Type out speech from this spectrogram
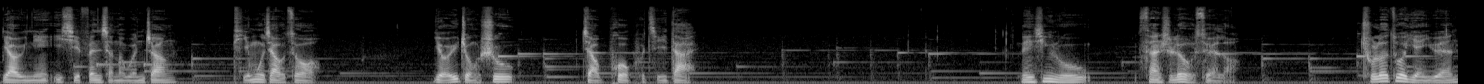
要与您一起分享的文章，题目叫做。有一种书，叫迫不及待。林心如三十六岁了，除了做演员，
